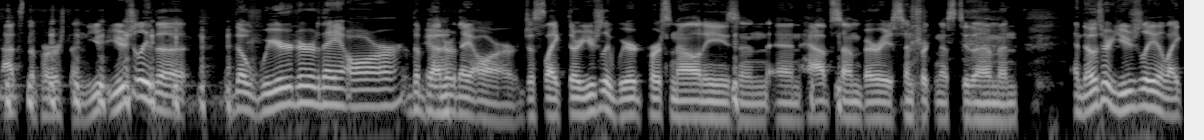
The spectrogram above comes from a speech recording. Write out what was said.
that's the person. U- usually the the weirder they are, the Yeah. better they are. Just like they're usually weird personalities and and have some very eccentricness to them and and those are usually like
